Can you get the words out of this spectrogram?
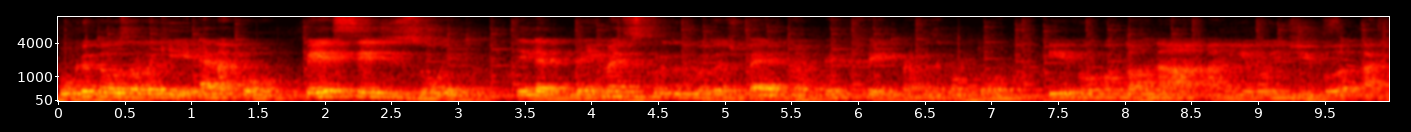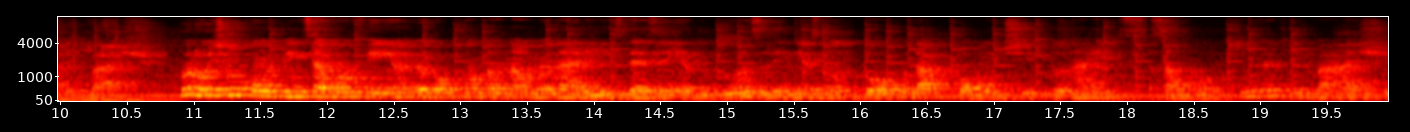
O que eu estou usando aqui é na cor PC18. Ele é bem mais escuro do que o meu tom de pele, então é perfeito para fazer contorno. E vou contornar a minha mandíbula aqui embaixo. Por último, com o pincel fofinho, eu vou contornar o meu nariz, desenhando duas linhas no topo da ponte do nariz. Passar um pouquinho aqui embaixo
